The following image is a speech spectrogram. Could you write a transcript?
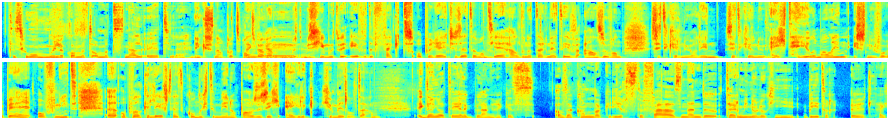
het is gewoon moeilijk om het, om het snel uit te leggen. Ik snap het. Want we gaan, wij, moet, misschien moeten we even de facts op een rijtje zetten. Want ja. jij haalde het daarnet even aan. Zo van, zit ik er nu al in? Zit ik er nu echt helemaal in? Is het nu voorbij of niet? Uh, op welke leeftijd kondigt de menopauze zich eigenlijk gemiddeld aan? Ik denk dat het eigenlijk belangrijk is als dat kan, dat ik eerst de fasen en de terminologie beter uitleg.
